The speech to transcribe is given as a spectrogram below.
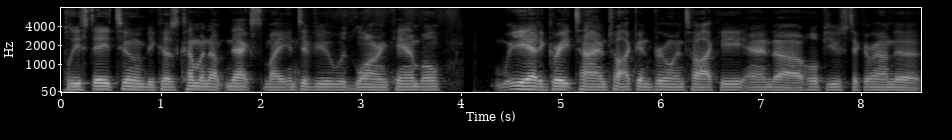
Please stay tuned because coming up next, my interview with Lauren Campbell. We had a great time talking Bruins hockey, and uh, hope you stick around to,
